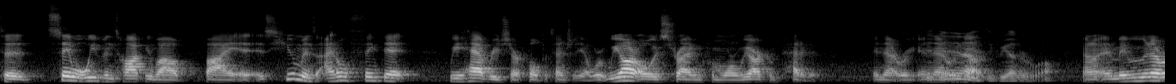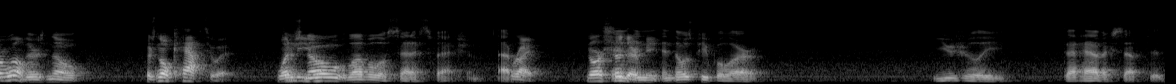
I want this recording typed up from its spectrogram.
to say what we've been talking about. By as humans, I don't think that we have reached our full potential yet. We're, we are always striving for more. We are competitive in that re- in that And I don't regard, think we ever will. And maybe we never will. There's no, There's no cap to it. When there's you, no level of satisfaction. Ever. right? Nor should and, there and, be. And those people are usually that have accepted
